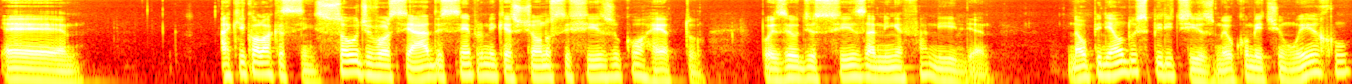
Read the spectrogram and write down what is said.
é... aqui coloca assim: sou divorciado e sempre me questiono se fiz o correto, pois eu desfiz a minha família. Na opinião do Espiritismo, eu cometi um erro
